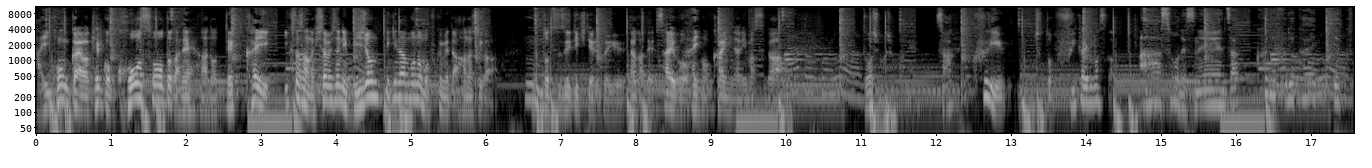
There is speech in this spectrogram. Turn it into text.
はい、今回は結構構想とかね、あの、でっかい、生田さんの久々にビジョン的なものも含めた話がずっと続いてきているという中で最後の回になりますが、はい、どうしましょうかね。ざっくり、ちょっと振り返りますか？ああ、そうですね。ざっくり振り返っていく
